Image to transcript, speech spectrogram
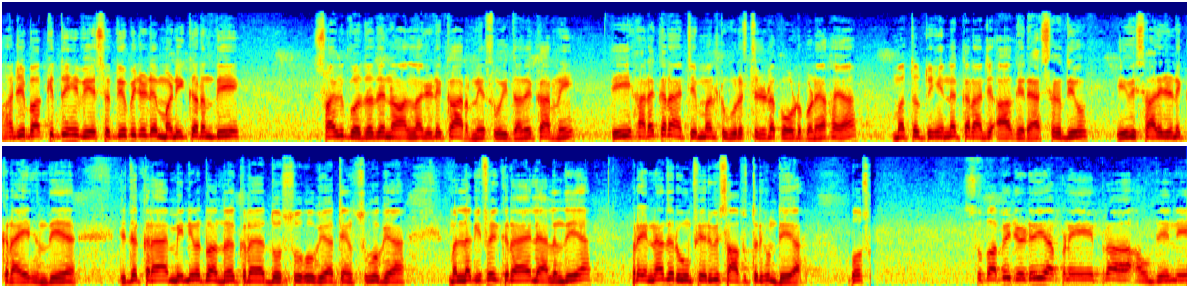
ਹਾਂਜੀ, ਬਾਕੀ ਤੁਸੀਂ ਵੇਖ ਸਕਦੇ ਹੋ ਵੀ ਜਿਹੜੇ ਮਣੀਕਰਨ ਦੇ ਸਾਹਿਬ ਗੁਰਦੁਆਰੇ ਦੇ ਨਾਲ ਨਾਲ ਜਿਹੜੇ ਘਰ ਨੇ, ਸੋ ਇਦਾਂ ਦੇ ਘਰ ਨੇ। ਤੇ ਹਰ ਘਰਾਂ 'ਚ ਮਤਲਬ ਟੂਰਿਸਟ ਜਿਹੜਾ ਪੋਰਟ ਬਣਿਆ ਹੋਇਆ, ਮਤਲਬ ਤੁਸੀਂ ਇਹਨਾਂ ਘਰਾਂ 'ਚ ਆ ਕੇ ਰਹਿ ਸਕਦੇ ਹੋ। ਇਹ ਵੀ ਸਾਰੇ ਜਿਹੜੇ ਕਿਰਾਏ ਹੁੰਦੇ ਆ, ਜਿੱਦਾਂ ਕਿਰਾਇਆ ਮਿਨੀਮਮ ਤੁਹਾਨੂੰ ਕਿਰਾਇਆ 200 ਹੋ ਗਿਆ 300 ਹੋ ਗਿਆ, ਮਤਲਬ ਕਿ ਫਿਰ ਕਿਰਾਇਆ ਲੈ ਲੈਂਦੇ ਆ, ਪਰ ਇਹਨਾਂ ਦੇ ਰੂਮ ਫਿਰ ਵੀ ਸਾਫ਼ ਸੁਥਰੇ ਹੁੰਦੇ ਆ। ਬਹੁਤ ਸੋ ਬਾਬੇ, ਜਿਹੜੇ ਆਪਣੇ ਭਰਾ ਆਉਂਦੇ ਨੇ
